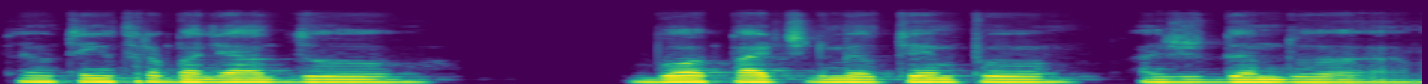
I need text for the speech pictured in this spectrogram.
Então, eu tenho trabalhado boa parte do meu tempo ajudando a,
